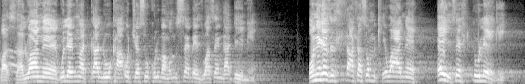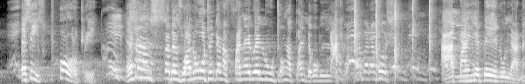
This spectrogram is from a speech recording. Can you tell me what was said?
Bazalwane kule ncwadi kaLuka uJesu ukhuluma ngomsebenzi wasengadini. Onikeza isihlahla somkhiwane eyisehluleki esiyisiphoqi esinamsebenzi walutho into engafanelwe lutho ngaphandle kokulahlwa abanye benu lana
